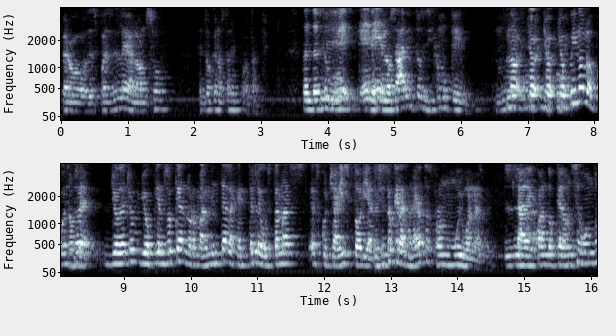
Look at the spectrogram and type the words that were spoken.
pero después de Alonso, siento que no es tan importante. Entonces, tú que- De que los hábitos, así como que... No, yo, yo, yo opino lo opuesto. No sé. Yo, de hecho, yo pienso que normalmente a la gente le gusta más escuchar historias. Yo siento que las anécdotas fueron muy buenas, güey. La de cuando quedó en segundo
